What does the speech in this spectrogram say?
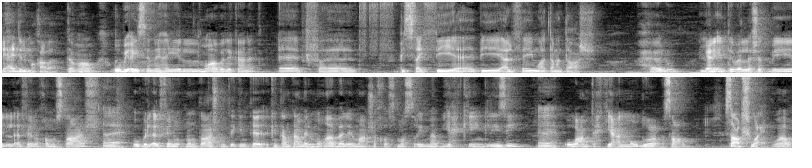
لهيدي المقابلة. تمام. وبأي سنة هي المقابلة كانت؟ آه، ف... بالصيفيه ب 2018 حلو. يعني أنت بلشت بال 2015 إيه وبال 2018 أنت كنت كنت عم تعمل مقابلة مع شخص مصري ما بيحكي إنجليزي؟ إيه وعم تحكي عن موضوع صعب. صعب شوي واو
